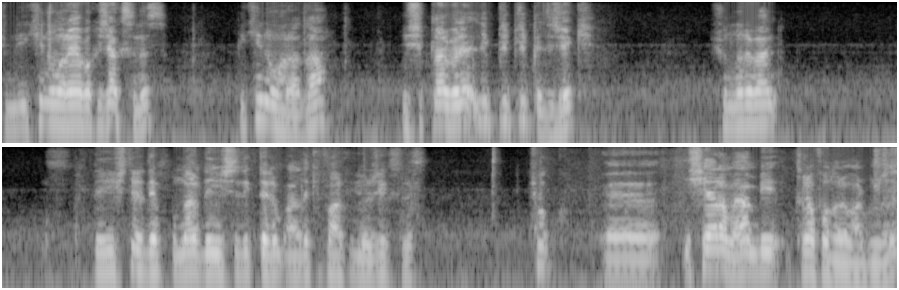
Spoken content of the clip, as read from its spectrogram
Şimdi iki numaraya bakacaksınız. İki numarada ışıklar böyle lip lip lip edecek. Şunları ben değiştirdim. Bunlar değiştirdiklerim. Aradaki farkı göreceksiniz. Çok e, işe yaramayan bir trafoları var bunların.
